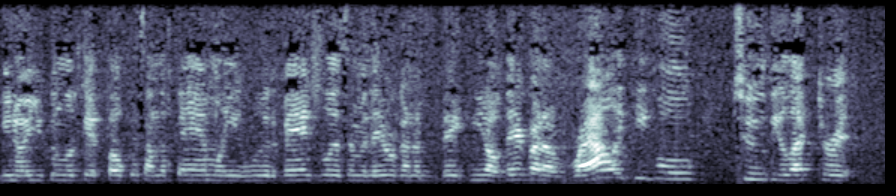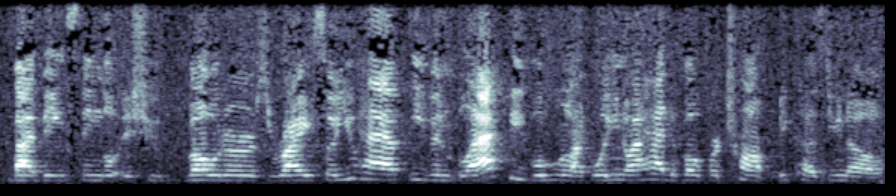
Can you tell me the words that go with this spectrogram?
you know you can look at focus on the family, look at evangelism, and they were going to, you know, they're going to rally people to the electorate by being single issue voters, right? So you have even black people who are like, well, you know, I had to vote for Trump because you know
